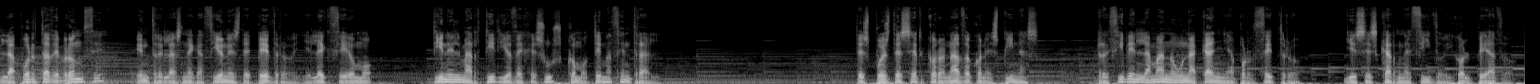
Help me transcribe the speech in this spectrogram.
La puerta de bronce, entre las negaciones de Pedro y el ex Homo, tiene el martirio de Jesús como tema central. Después de ser coronado con espinas, recibe en la mano una caña por cetro y es escarnecido y golpeado.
